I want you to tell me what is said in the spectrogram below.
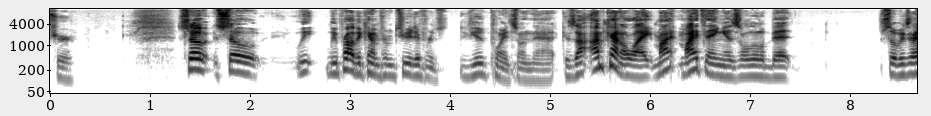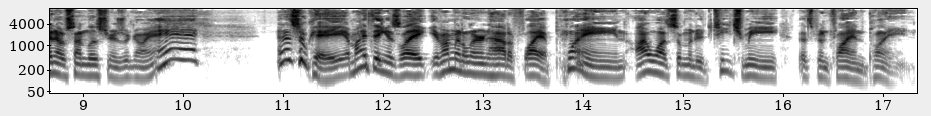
Sure. So so we we probably come from two different viewpoints on that because I'm kind of like my my thing is a little bit so because I know some listeners are going eh. And that's okay. And my thing is like, if I'm going to learn how to fly a plane, I want someone to teach me that's been flying the plane.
